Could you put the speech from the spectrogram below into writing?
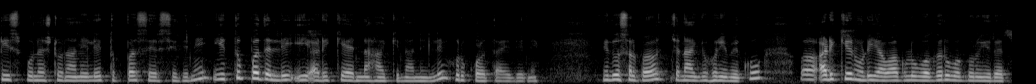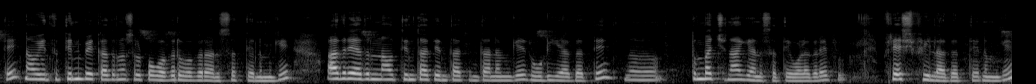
ಟೀ ಸ್ಪೂನಷ್ಟು ನಾನಿಲ್ಲಿ ತುಪ್ಪ ಸೇರಿಸಿದ್ದೀನಿ. ಈ ತುಪ್ಪದಲ್ಲಿ ಈ ಅಡಿಕೆಯನ್ನು ಹಾಕಿ ನಾನಿಲ್ಲಿ ಹುರ್ಕೊಳ್ತಾ ಇದ್ದೀನಿ. ಇದು ಸ್ವಲ್ಪ ಚೆನ್ನಾಗಿ ಹುರಿಬೇಕು. ಅಡಿಕೆ ನೋಡಿ ಯಾವಾಗಲೂ ಒಗರು ಒಗರು ಇರುತ್ತೆ. ನಾವು ಇದು ತಿನ್ನಬೇಕಾದ್ರೂ ಸ್ವಲ್ಪ ಒಗರು ಒಗರು ಅನಿಸುತ್ತೆ ನಮಗೆ. ಆದರೆ ಅದನ್ನು ನಾವು ತಿಂತಾ ತಿಂತಾ ತಿಂತಾ ನಮಗೆ ರೂಢಿಯಾಗತ್ತೆ. ತುಂಬ ಚೆನ್ನಾಗಿ ಅನಿಸುತ್ತೆ ಒಳಗಡೆ. ಫ್ರೆಶ್ ಫೀಲ್ ಆಗುತ್ತೆ ನಮಗೆ.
